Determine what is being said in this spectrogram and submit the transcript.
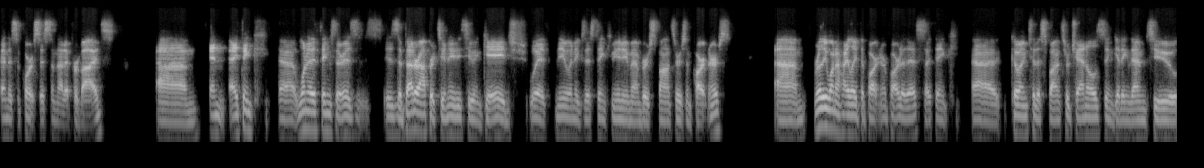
and the support system that it provides. Um, and I think uh, one of the things there is, is, is a better opportunity to engage with new and existing community members, sponsors, and partners. Um, really want to highlight the partner part of this. I think uh, going to the sponsor channels and getting them to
